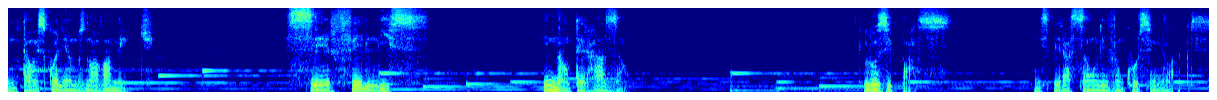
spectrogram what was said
então escolhemos novamente ser feliz e não ter razão. Luz e paz. Inspiração, livro Um Curso em Milagres.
